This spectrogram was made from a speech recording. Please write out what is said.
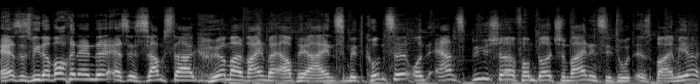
Es ist wieder Wochenende, es ist Samstag. Hör mal Wein bei RPR1 mit Kunze und Ernst Bücher vom Deutschen Weininstitut ist bei mir.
